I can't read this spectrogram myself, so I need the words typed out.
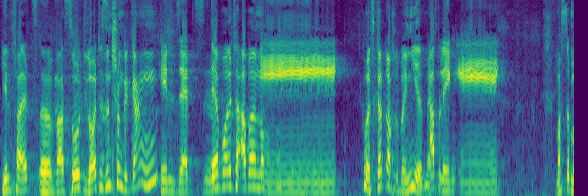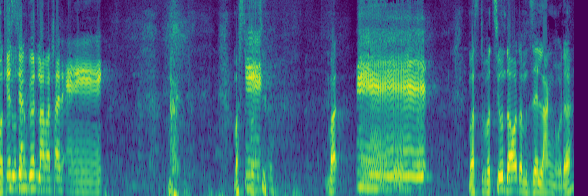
jedenfalls äh, war es so, die Leute sind schon gegangen. Hinsetzen. Er wollte aber noch. Äh, Guck mal, es klappt auch nur bei mir. Ablegen. Masturbation. Christian Gürtel, aber scheiße. Äh, Masturbation. Ma Masturbation dauert damit sehr lang, oder?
